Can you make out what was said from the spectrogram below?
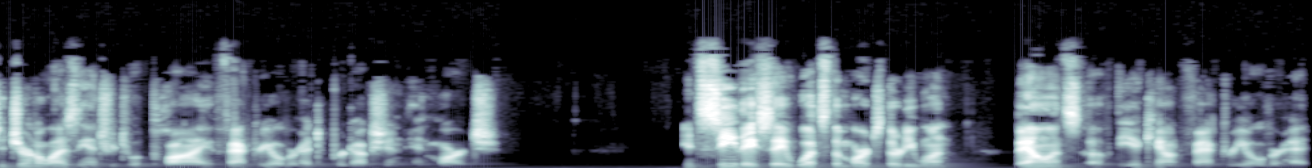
to journalize the entry to apply factory overhead to production in March. In C, they say, what's the March 31 balance of the account factory overhead?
